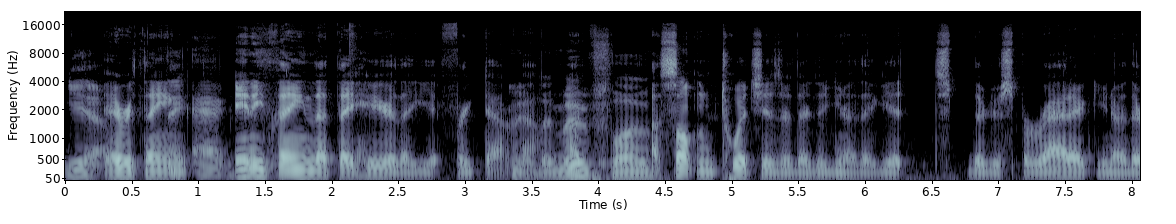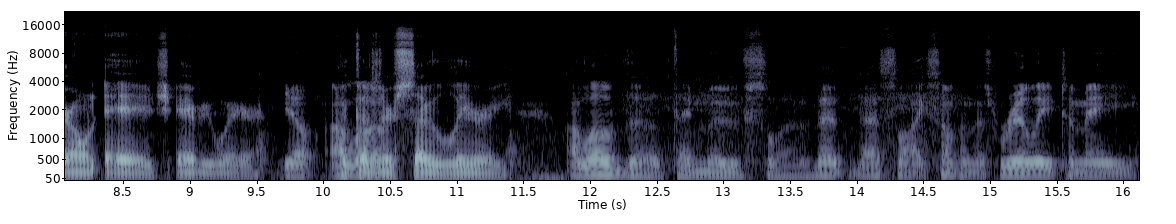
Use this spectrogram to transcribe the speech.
Yeah. Everything, they act anything that they hear, they get freaked out Yeah, about. they move slow. Uh, something twitches, or they, you know, they get, they're just sporadic. You know, they're on edge everywhere Yep, I because love, they're so leery. I love the they move slow. That that's like something that's really to me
